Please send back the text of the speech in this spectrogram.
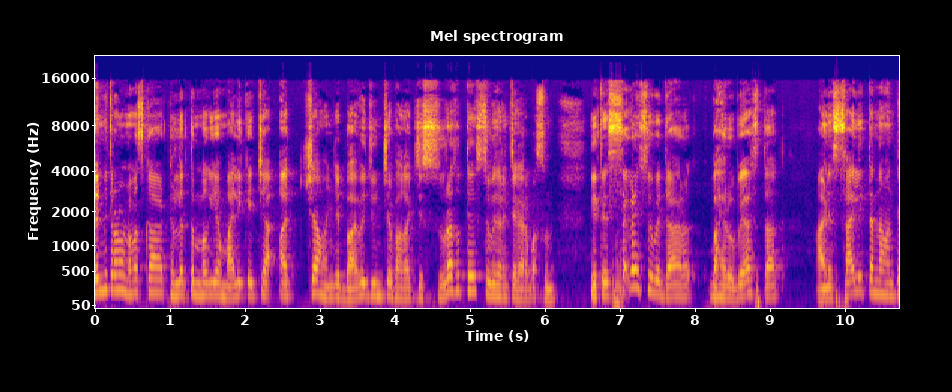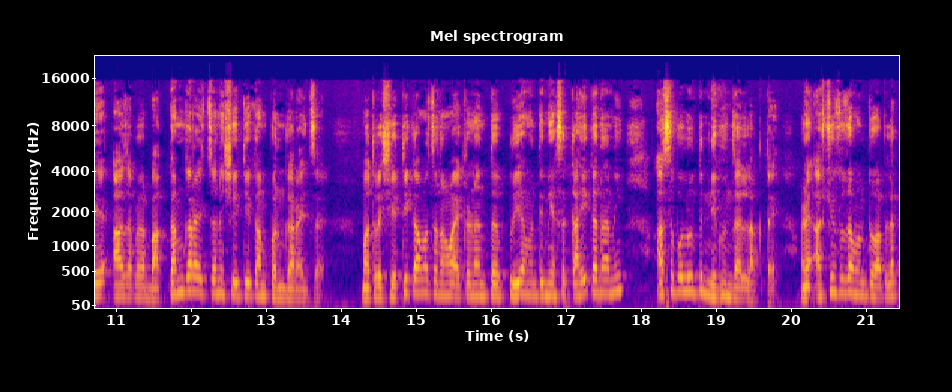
तर मित्रांनो नमस्कार. ठरलं तर मग या मालिकेच्या आजच्या म्हणजे बावीस जूनच्या भागाची सुरुवात होते सुभेदारांच्या घरापासून. इथे सगळे सुभेदार बाहेर उभे असतात आणि सायली त्यांना म्हणते आज आपल्याला बागकाम करायचं आणि शेतीकाम पण करायचं आहे मात्र शेतीकामाचं नाव ऐकल्यानंतर प्रिया म्हणते मी असं काही करणार नाही. असं बोलून ते निघून जायला लागतंय. आणि अश्विनसुद्धा म्हणतो आपल्याला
